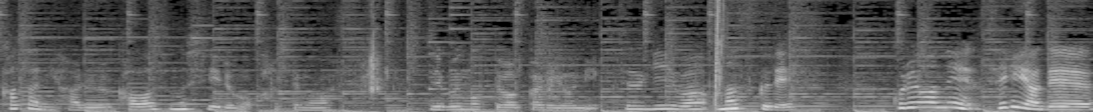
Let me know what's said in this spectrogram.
傘に貼るカワスのシールを貼ってます。自分のってわかるように。次はマスクです。これはねセリアで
